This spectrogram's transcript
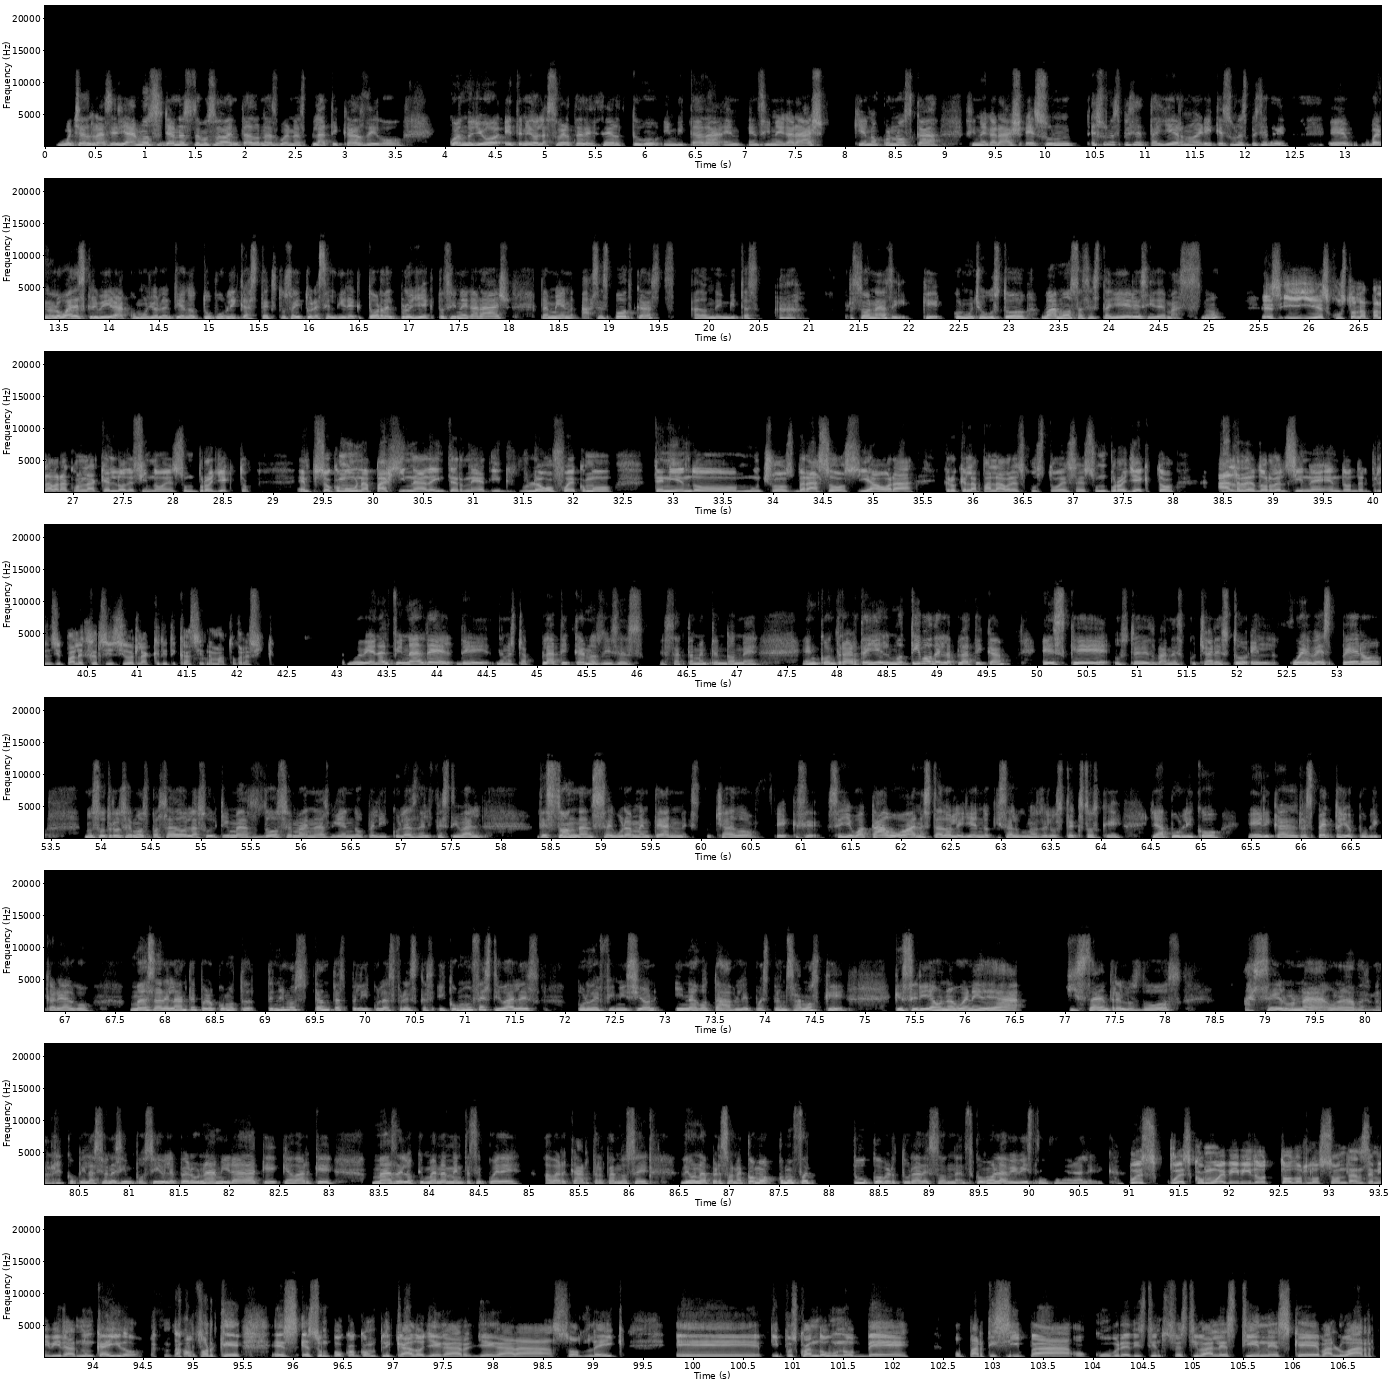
Muchas gracias. Ya, hemos, ya nos hemos aventado unas buenas pláticas. Digo, cuando yo he tenido la suerte de ser tu invitada en, en Cine Garage, quien no conozca Cine Garage, es, un, es una especie de taller, ¿no, Eric? Es una especie de, eh, bueno, lo voy a describir a como yo lo entiendo. Tú publicas textos ahí, tú eres el director del proyecto Cine Garage, también haces podcasts a donde invitas a personas y que con mucho gusto vamos, haces talleres y demás, ¿no? Es, y, y es justo la palabra con la que lo defino, es un proyecto empezó como una página de internet y luego fue como teniendo muchos brazos y ahora creo que la palabra es justo esa, es un proyecto alrededor del cine en donde el principal ejercicio es la crítica cinematográfica. Muy bien, al final de, de, nuestra plática nos dices exactamente en dónde encontrarte y el motivo de la plática es que ustedes van a escuchar esto el jueves, pero nosotros hemos pasado las últimas dos semanas viendo películas del Festival de Sundance. Seguramente han escuchado eh, que se, se, llevó a cabo, han estado leyendo quizá algunos de los textos que ya publicó Erika al respecto. Yo publicaré algo más adelante, pero como tenemos tantas películas frescas y como un festival es por definición inagotable, pues pensamos que, que sería una buena idea, quizá entre los dos, hacer una, una, una, recopilación es imposible, pero una mirada que, que, abarque más de lo que humanamente se puede abarcar, tratándose de una persona. ¿Cómo, cómo fue tu cobertura de Sundance? ¿Cómo la viviste en general, Erika? Pues, pues como he vivido todos los Sundance de mi vida, nunca he ido, ¿no? porque es, es un poco complicado llegar, llegar a Salt Lake. Eh, y pues cuando uno ve o participa o cubre distintos festivales, tienes que evaluar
